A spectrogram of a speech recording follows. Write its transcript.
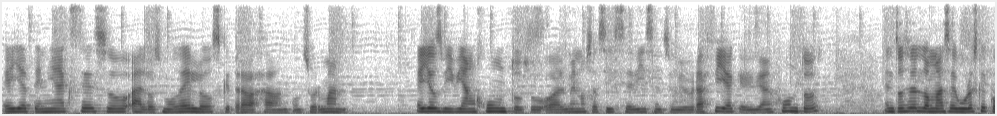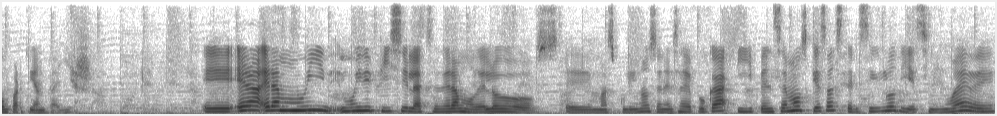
ella tenía acceso a los modelos que trabajaban con su hermano ellos vivían juntos, o, al menos así se dice en su biografía, que vivían juntos. Entonces lo más seguro es que compartían taller. Eh, era, era muy, muy difícil acceder a modelos eh, masculinos en esa época y pensemos que es hasta el siglo XIX,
